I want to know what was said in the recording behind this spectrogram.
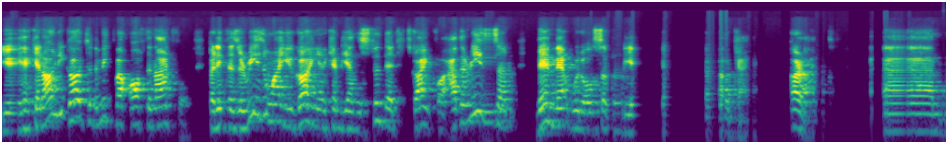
You can only go to the mikvah after nightfall. But if there's a reason why you're going and it can be understood that it's going for other reason, then that would also be okay. All right. Um,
